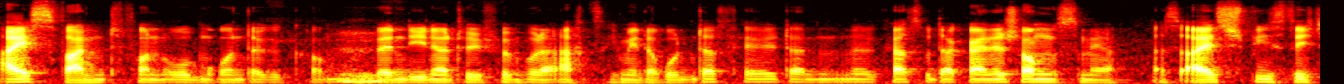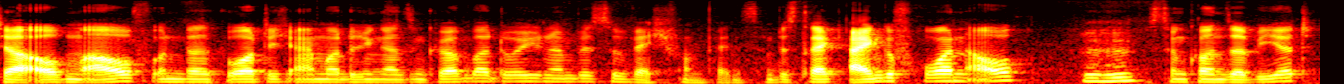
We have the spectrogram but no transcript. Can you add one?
Eiswand von oben runtergekommen. Und wenn die natürlich 580 Meter runterfällt, dann äh, hast du da keine Chance mehr. Das Eis spießt dich da oben auf und das bohrt dich einmal durch den ganzen Körper durch und dann bist du weg vom Fenster. Bist direkt eingefroren auch. Ist dann konserviert.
